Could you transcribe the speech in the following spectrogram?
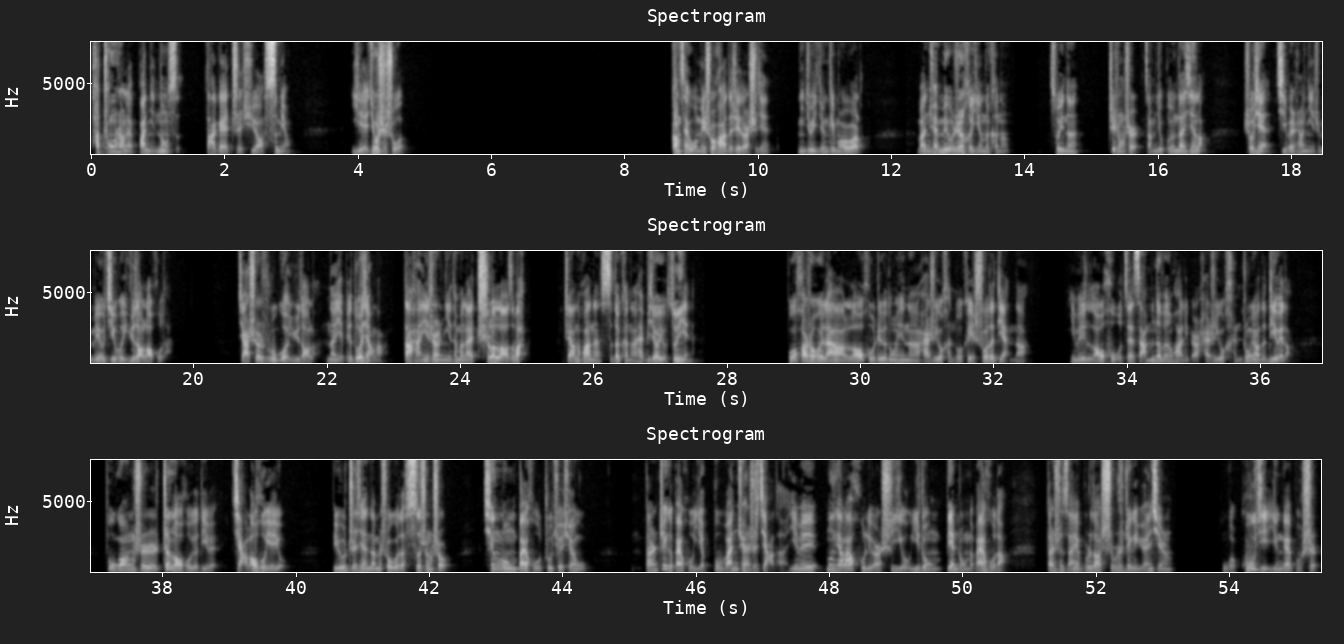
它冲上来把你弄死，大概只需要四秒。也就是说，刚才我没说话的这段时间。你就已经 game over 了，完全没有任何赢的可能。所以呢，这种事儿咱们就不用担心了。首先，基本上你是没有机会遇到老虎的。假设如果遇到了，那也别多想了，大喊一声“你他妈来吃了老子吧”，这样的话呢，死的可能还比较有尊严。不过话说回来啊，老虎这个东西呢，还是有很多可以说的点的，因为老虎在咱们的文化里边还是有很重要的地位的。不光是真老虎有地位，假老虎也有。比如之前咱们说过的四圣兽，青龙、白虎、朱雀、玄武。当然，这个白虎也不完全是假的，因为孟加拉虎里边是有一种变种的白虎的，但是咱也不知道是不是这个原型。我估计应该不是，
